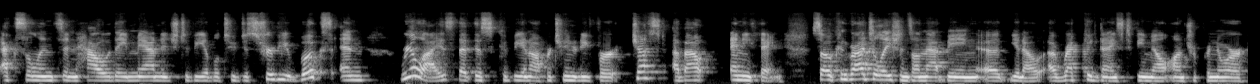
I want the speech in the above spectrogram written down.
excellence in how they managed to be able to distribute books and realized that this could be an opportunity for just about anything. So, congratulations on that being a you know a recognized female entrepreneur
